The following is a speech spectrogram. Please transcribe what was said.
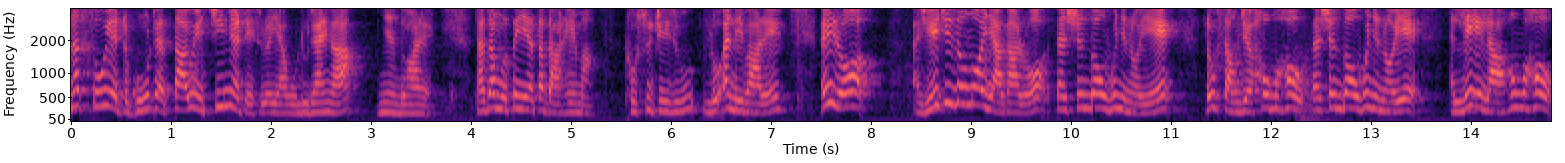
နတ်ဆိုးရဲ့တကိုးထက်တာ၍ကြီးမြတ်တယ်ဆိုတဲ့အရာကိုလူတိုင်းကမြင်သွားတယ်။ဒါကြောင့်မို့သင်ရဲ့အသက်တာထဲမှာထိုစုကျေးဇူးလိုအပ်နေပါတယ်။အဲဒီတော့အရေးကြီးဆုံးသောအရာကတော့တန်ရှင်းသောဝိညာဉ်တော်ရဲ့လှုပ်ဆောင်ချက်ဟုတ်မဟုတ်တန်ရှင်းသောဝိညာဉ်တော်ရဲ့အလေးအလာဟုတ်မဟုတ်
